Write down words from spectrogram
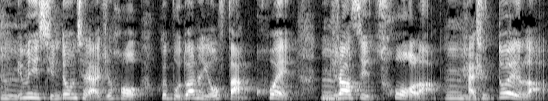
嗯。因为你行动起来之后，会不断。有反馈，你知道自己错了还是对了？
